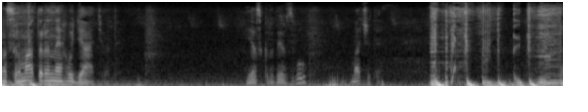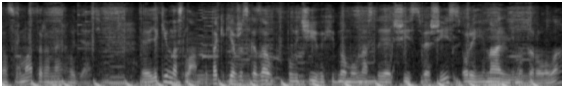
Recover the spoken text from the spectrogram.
Трансформатори не гудять. От. Я скрутив звук, бачите? Трансформатори не гудять. Е, Які в нас лампи? Так як я вже сказав, в плечі вихідному у нас стоять 6V6, оригінальні Motorola.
